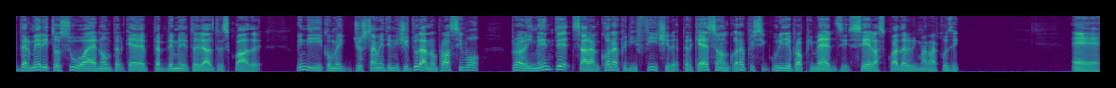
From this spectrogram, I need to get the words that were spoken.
per merito suo, eh, non perché per demerito delle altre squadre. Quindi, come giustamente dici tu, l'anno prossimo probabilmente sarà ancora più difficile perché sono ancora più sicuri dei propri mezzi se la squadra rimarrà così. Eh,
